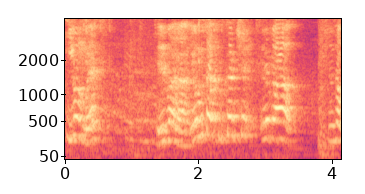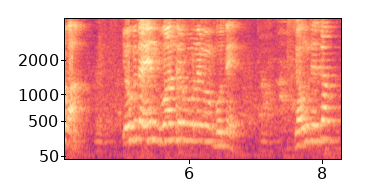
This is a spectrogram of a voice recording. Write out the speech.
이건 뭐야? 일반항 여기다 극한 취 해봐 준서가 여기다 n 무한대로 보내면 뭐 돼? 0 되죠?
